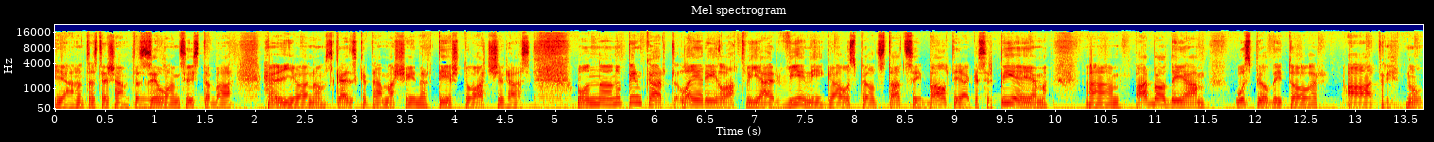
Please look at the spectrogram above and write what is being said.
Jā, nu tas tiešām tas zilonis istabā, jo nu, skaidrs, ka tā mašīna ar tieši to atšķirās. Un, nu, pirmkārt, lai arī Latvijā ir vienīgā uzpildes stacija Baltijā, kas ir pieejama, pārbaudījām, uzpildīt to var ātri. Nu,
